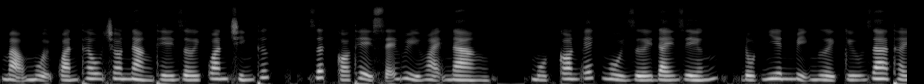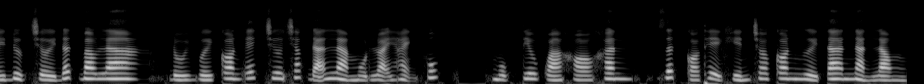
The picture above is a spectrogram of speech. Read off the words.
mạo muội quán thâu cho nàng thế giới quan chính thức, rất có thể sẽ hủy hoại nàng. Một con ếch ngồi dưới đáy giếng, đột nhiên bị người cứu ra thấy được trời đất bao la. Đối với con ếch chưa chắc đã là một loại hạnh phúc. Mục tiêu quá khó khăn, rất có thể khiến cho con người ta nản lòng.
